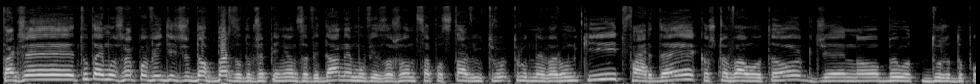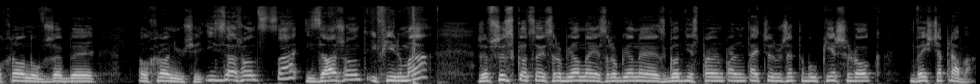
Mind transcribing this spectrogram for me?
Także tutaj można powiedzieć, że do, bardzo dobrze pieniądze wydane. Mówię, zarządca postawił tru, trudne warunki, twarde, kosztowało to, gdzie no, było dużo do pochronów, żeby ochronił się i zarządca, i zarząd, i firma, że wszystko, co jest robione, jest robione zgodnie z prawem. Pamiętajcie, że to był pierwszy rok wejścia prawa,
